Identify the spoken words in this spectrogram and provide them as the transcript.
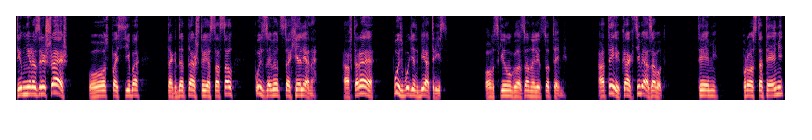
«Ты мне разрешаешь? О, спасибо. Тогда та, что я сосал, пусть зовется Хелена, а вторая пусть будет Беатрис». Он вскинул глаза на лицо Тэмми. «А ты, как тебя зовут?» «Тэмми», Просто Тэмми?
